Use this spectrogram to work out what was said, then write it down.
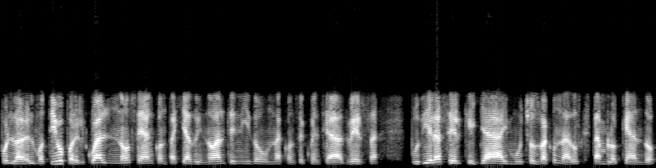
por el motivo por el cual no se han contagiado y no han tenido una consecuencia adversa pudiera ser que ya hay muchos vacunados que están bloqueando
